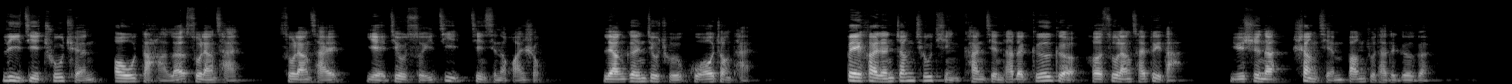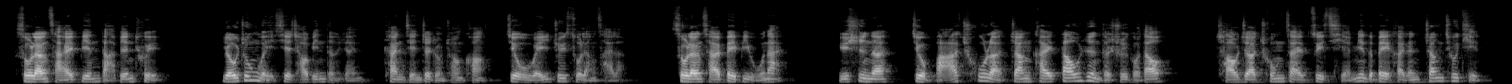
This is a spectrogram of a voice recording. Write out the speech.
立即出拳殴打了苏良才，苏良才也就随即进行了还手，两个人就处于互殴状态。被害人张秋挺看见他的哥哥和苏良才对打，于是呢上前帮助他的哥哥。苏良才边打边退，尤忠伟、谢朝炳等人看见这种状况，就围追苏良才了。苏良才被逼无奈，于是呢，就拔出了张开刀刃的水果刀，朝着冲在最前面的被害人张秋挺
